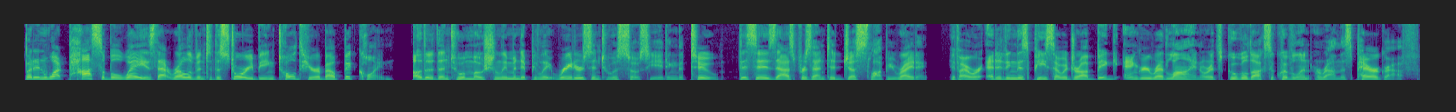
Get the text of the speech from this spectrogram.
but in what possible way is that relevant to the story being told here about Bitcoin, other than to emotionally manipulate readers into associating the two? This is, as presented, just sloppy writing. If I were editing this piece, I would draw a big angry red line or its Google Docs equivalent around this paragraph.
